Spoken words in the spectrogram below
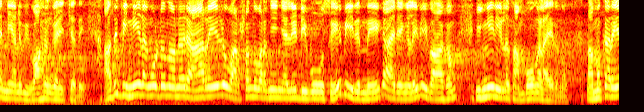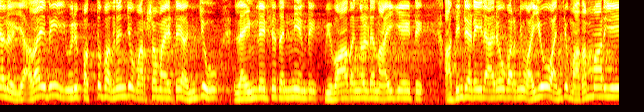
തന്നെയാണ് വിവാഹം കഴിച്ചത്. അത് പിന്നീട് അങ്ങോട്ടെന്ന് പറഞ്ഞാൽ ഒരു ആറേഴ് വർഷം എന്ന് പറഞ്ഞു കഴിഞ്ഞാൽ ഡിവോഴ്സ് പിരുന്ന് കാര്യങ്ങൾ വിവാഹം ഇങ്ങനെയുള്ള സംഭവങ്ങളായിരുന്നു നമുക്കറിയാലോ അതായത് ഒരു പത്ത് പതിനഞ്ച് വർഷമായിട്ട് അഞ്ചു ലൈം ലൈറ്റ് തന്നെയുണ്ട് വിവാദങ്ങളുടെ നായികയായിട്ട്. അതിന്റെ ഇടയിൽ ആരോ പറഞ്ഞു അയ്യോ അഞ്ചു മതം മാറിയേ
